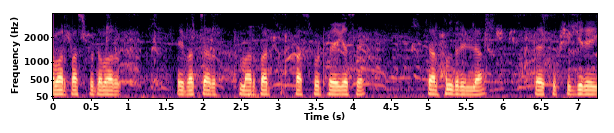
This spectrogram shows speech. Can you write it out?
আমার পাসপোর্ট, আমার এই বাচ্চার মার পাসপোর্ট হয়ে গেছে। তো আলহামদুলিল্লাহ, তাই খুব শিগগিরই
